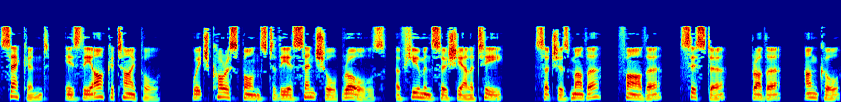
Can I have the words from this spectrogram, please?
Second, is the archetypal, which corresponds to the essential roles of human sociality, such as mother, father, sister, brother, uncle,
